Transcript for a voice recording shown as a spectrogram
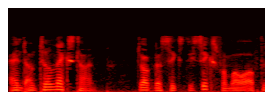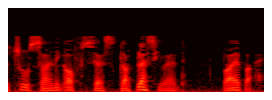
and until next time, Joggler66 from Hour of the Truth signing off says God bless you and bye bye.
